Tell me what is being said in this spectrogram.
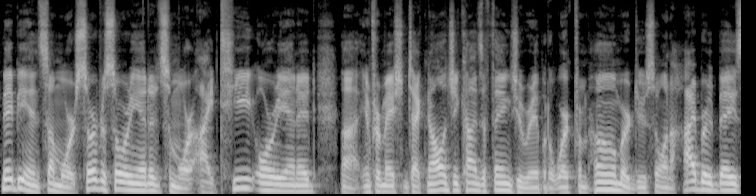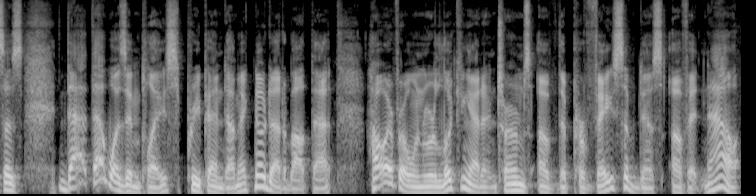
maybe in some more service oriented, some more IT oriented, uh, information technology kinds of things, you were able to work from home or do so on a hybrid basis. That that was in place pre pandemic, no doubt about that. However, when we're looking at it in terms of the pervasiveness of it now,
